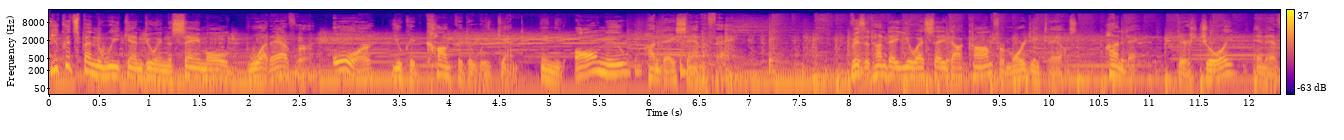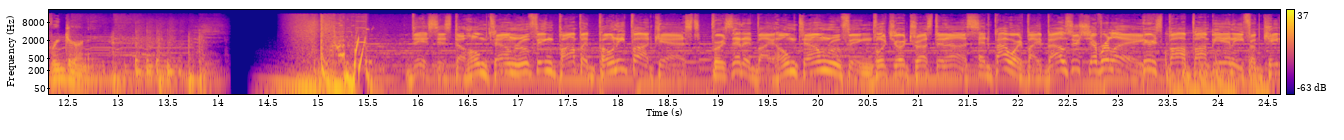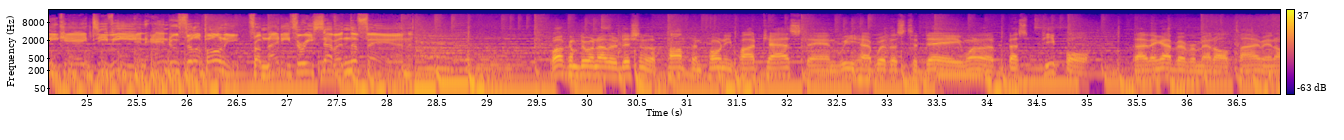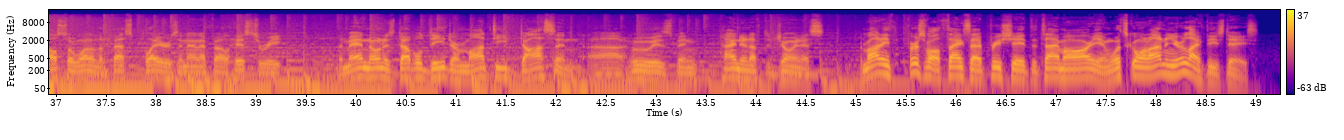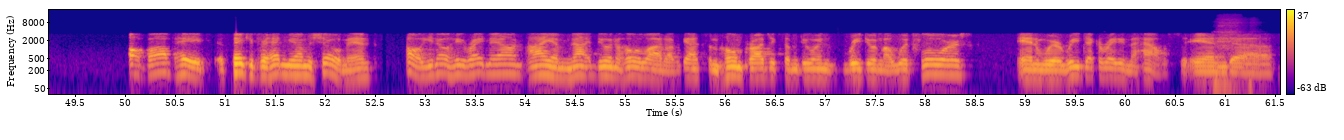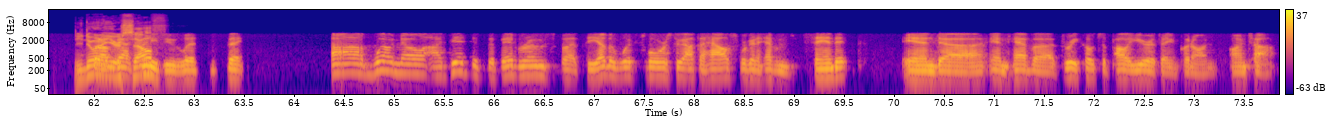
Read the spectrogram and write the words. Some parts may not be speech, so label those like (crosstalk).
You could spend the weekend doing the same old whatever, or you could conquer the weekend in the all-new Hyundai Santa Fe. Visit HyundaiUSA.com for more details. Hyundai, there's joy in every journey. This is the Hometown Roofing Pomp and Pony Podcast, presented by Hometown Roofing. Put your trust in us and powered by Bowser Chevrolet. Here's Bob Pompeani from KDKA TV and Andrew Fillipponi from 93.7 The Fan. Welcome to another edition of the Pomp and Pony podcast, and we have with us today one of the best people that I think I've ever met all time, and also one of the best players in NFL history. The man known as Double D, Dermontti Dawson, uh, who has been kind enough to join us. Dermontti, first of all, thanks. I appreciate the time. How are you, and what's going on in your life these days? Oh, Bob, hey, thank you for having me on the show, man. Oh, you know, hey, right now I am not doing a whole lot. I've got some home projects I'm doing, redoing my wood floors and we're redecorating the house. And uh, (laughs) you doing so it yourself? Do list things. Uh, well, no, I did the bedrooms, but the other wood floors throughout the house, we're going to have them sanded and uh, and have uh, three coats of polyurethane put on on top.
